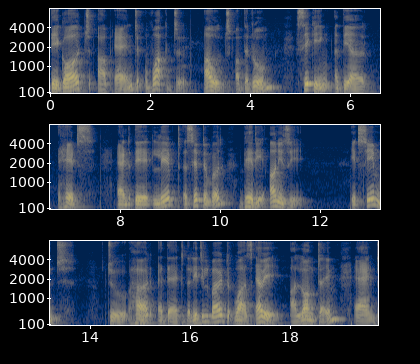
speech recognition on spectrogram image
They got up and walked out of the room, shaking their heads, and they left September very uneasy. It seemed to her that the little bird was away a long time, and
